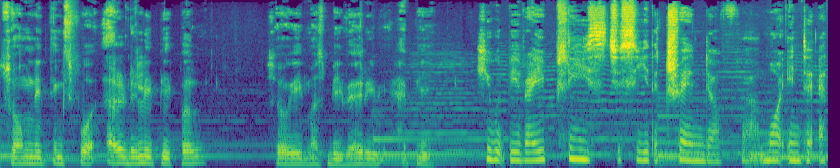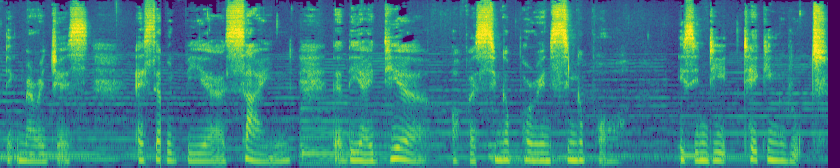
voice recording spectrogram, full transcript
so many things for elderly people, so he must be very happy. He would be very pleased to see the trend of uh, more inter-ethnic marriages, as that would be a sign that the idea of a Singaporean Singapore is indeed taking root.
